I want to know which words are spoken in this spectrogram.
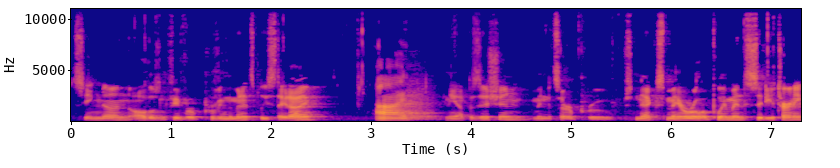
Seeing none, all those in favor of approving the minutes, please state aye. Aye. Any opposition? Minutes are approved. Next, mayoral appointments, city attorney.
